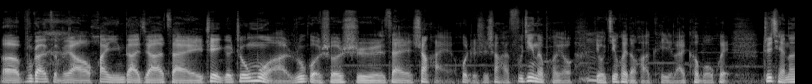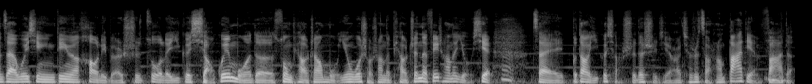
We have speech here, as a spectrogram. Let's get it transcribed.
呃，不管怎么样，欢迎大家在这个周末啊，如果说是在上海或者是上海附近的朋友，有机会的话可以来科博会。之前呢，在微信订阅号里边是做了一个小规模的送票招募，因为我手上的票真的非常的有限，在不到一个小时的时间，而且是早上八点发的，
